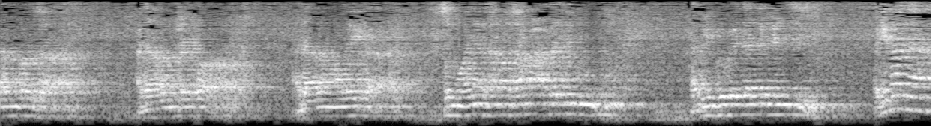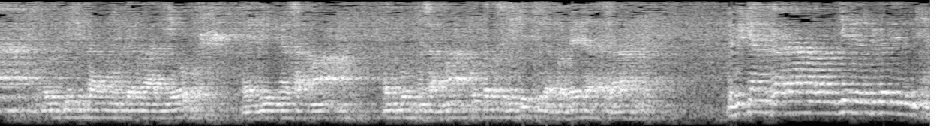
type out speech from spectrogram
alam barzah ada alam syaitan. Ada alam semuanya sama-sama ada bumi tapi berbeda dimensi. Bagaimana? Seperti kita mendengar radio radionya sama tembusnya sama putar sedikit sudah berbeda sekarang. Demikian keadaan alam jin yang juga di dunia.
